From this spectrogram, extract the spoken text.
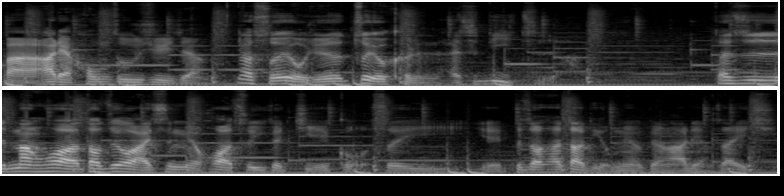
把阿良轰出去这样。那所以我觉得最有可能还是例子啊，但是漫画到最后还是没有画出一个结果，所以也不知道他到底有没有跟阿良在一起。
